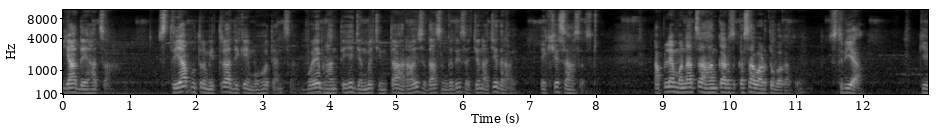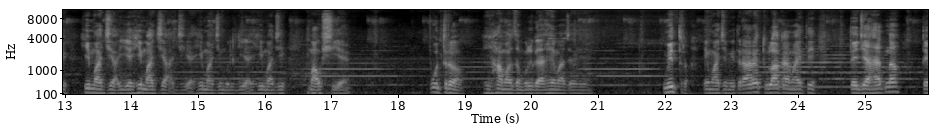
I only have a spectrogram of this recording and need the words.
या देहाचा स्त्रियापुत्र मित्राधिके मोह त्यांचा बळेभ्रांती हे जन्मचिंता हरावे सदा संगती सज्जनाची धरावे एकशे सहासष्ट. आपल्या मनाचा अहंकार कसा वाढतो बघा तो. स्त्रिया की ही माझी आई आहे ही माझी आजी आहे ही माझी मुलगी आहे ही माझी मावशी आहे. पुत्र ही हा माझा मुलगा आहे हे माझं हे. मित्र. हे माझे मित्र. अरे तुला काय माहिती? ते जे आहेत ना ते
